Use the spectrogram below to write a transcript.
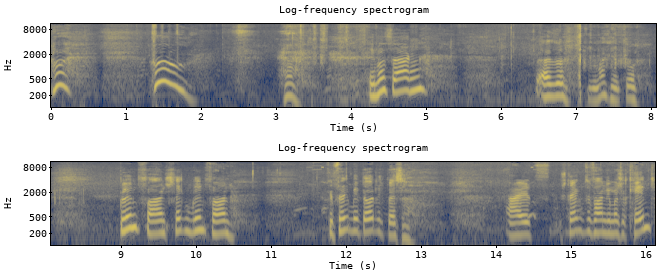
Puh. Puh. Ich muss sagen, also, wie mach ich jetzt so? Blindfahren, Streckenblindfahren gefällt mir deutlich besser als Strecken zu fahren, die man schon kennt.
